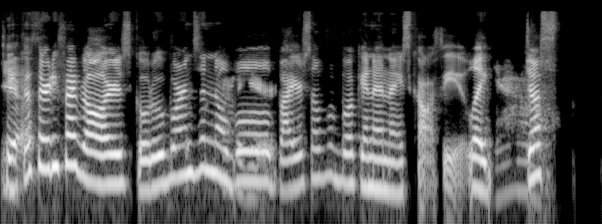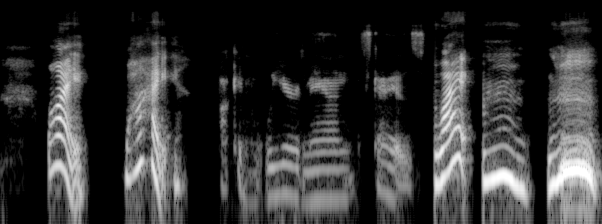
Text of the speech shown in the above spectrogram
Take yeah. the $35, go to a Barnes and Noble, buy yourself a book and a nice coffee. Like, yeah. just why? Why? Fucking weird, man. This guy is. Why? Mm, mm.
